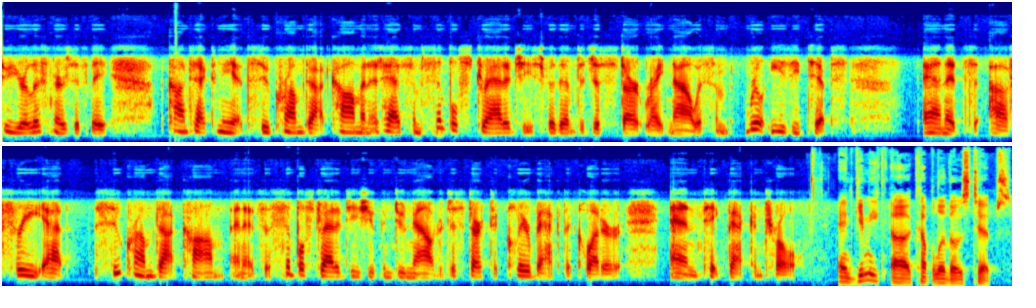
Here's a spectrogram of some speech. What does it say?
to your listeners if they contact me at suecrum.com, and it has some simple strategies for them to just start right now with some real easy tips. And it's uh, free at suecrum.com, and it's a simple strategies you can do now to just start to clear back the clutter and take back control. And give me a couple of those tips.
